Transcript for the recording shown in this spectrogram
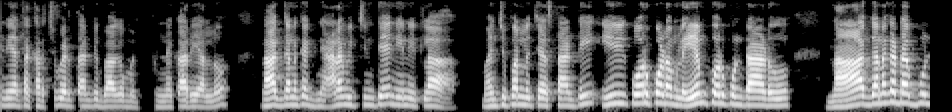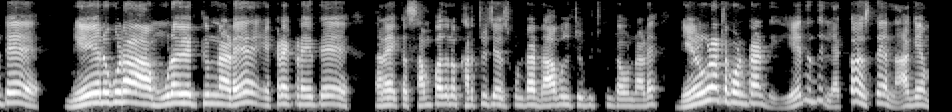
నేను అట్లా ఖర్చు పెడతా అంటే బాగా మంచి పుణ్యకార్యాల్లో నాకు గనక జ్ఞానం ఇచ్చింటే నేను ఇట్లా మంచి పనులు చేస్తా అంటే ఇవి కోరుకోవడంలో ఏం కోరుకుంటాడు నా గనక డబ్బు ఉంటే నేను కూడా ఆ మూడో వ్యక్తి ఉన్నాడే ఎక్కడెక్కడైతే తన యొక్క సంపదను ఖర్చు చేసుకుంటా డాబులు చూపించుకుంటా ఉన్నాడే. నేను కూడా అట్లా కొంటాండి అంటే లెక్క వస్తే నాకేం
